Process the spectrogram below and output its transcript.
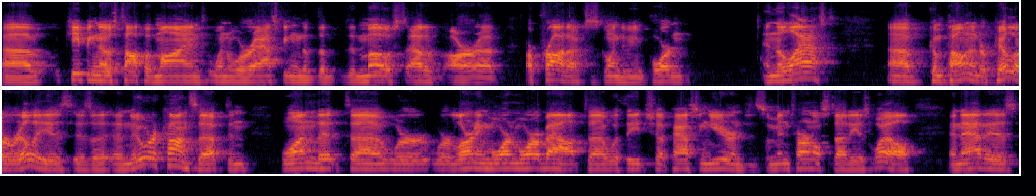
Uh, keeping those top of mind when we're asking the, the, the most out of our uh, our products is going to be important. And the last uh, component or pillar really is is a, a newer concept and one that uh, we're we're learning more and more about uh, with each uh, passing year and some internal study as well. And that is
